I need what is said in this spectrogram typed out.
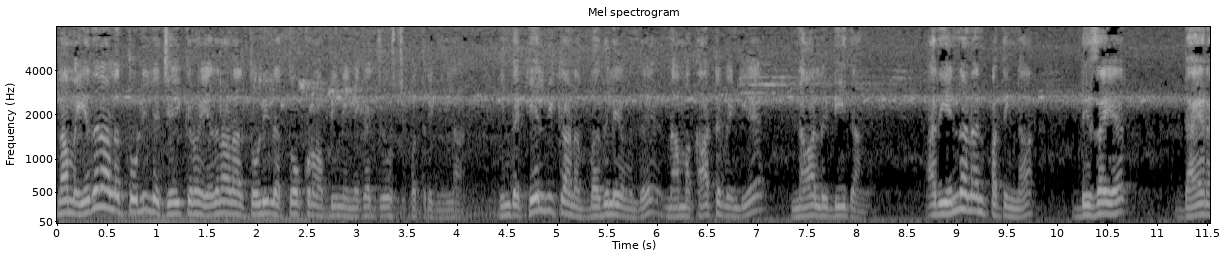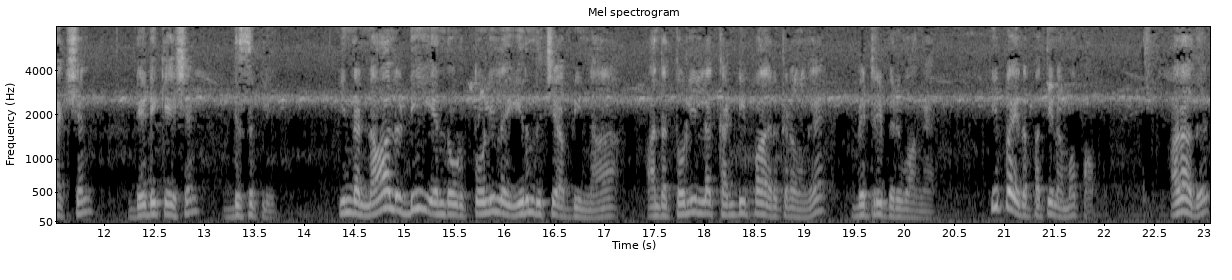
நம்ம எதனால் தொழிலில் ஜெயிக்கிறோம் எதனால் தொழிலை தோக்கிறோம் அப்படின்னு என்னைக்கா யோசிச்சு பார்த்துருக்கீங்களா? இந்த கேள்விக்கான பதிலே வந்து நாம் காட்ட வேண்டிய நாலு டி தாங்க. அது என்னென்னு பார்த்தீங்கன்னா டிசையர் டைரக்ஷன் டெடிகேஷன் டிசிப்ளின் இந்த நாலு டி எந்த ஒரு தொழில இருந்துச்சு அப்படின்னா அந்த தொழிலில் கண்டிப்பாக இருக்கிறவங்க வெற்றி பெறுவாங்க. இப்போ இதை பற்றி நம்ம பார்ப்போம் அதாவது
